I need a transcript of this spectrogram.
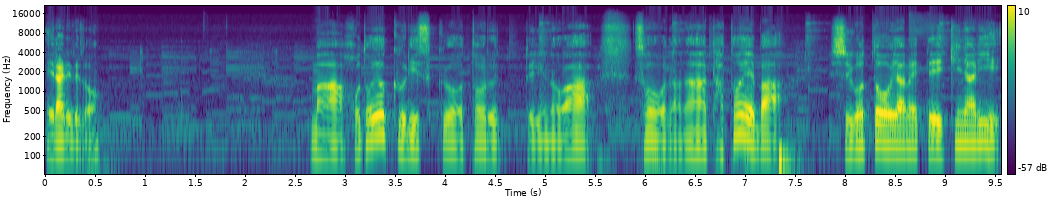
得られるぞ。まあ程よくリスクを取るっていうのはそうだな。例えば仕事を辞めていきなり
